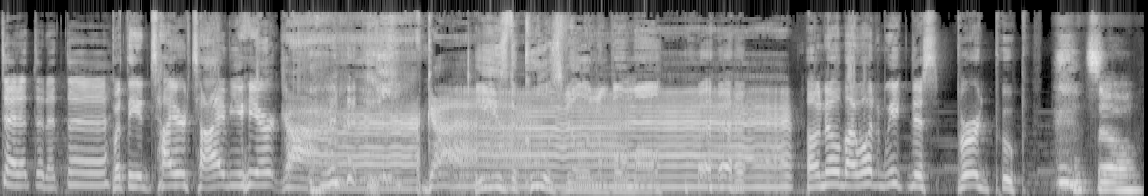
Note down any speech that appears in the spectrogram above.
Da-da-da-da-da. but the entire time you hear. He's the coolest villain of them all. oh no, my one weakness bird poop. so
